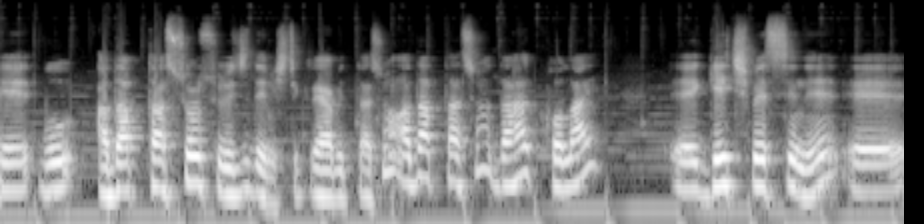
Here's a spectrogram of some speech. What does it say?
e, bu adaptasyon süreci demiştik, rehabilitasyon. Adaptasyona daha kolay e, geçmesini, e,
